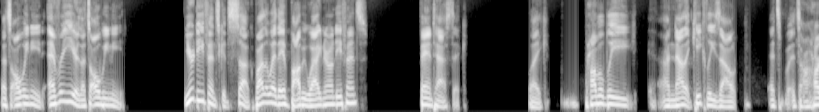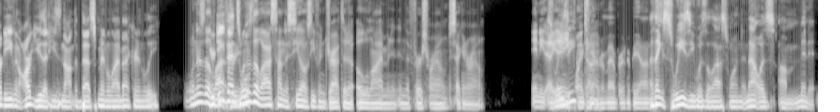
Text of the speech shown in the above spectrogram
That's all we need. Every year, that's all we need. Your defense could suck. By the way, they have Bobby Wagner on defense. Fantastic. Like, probably uh, now that Kuechly's out, it's it's hard to even argue that he's not the best middle linebacker in the league. When is the Your la- defense When will- is the last time the Seahawks even drafted an O lineman in, in the first round, second round? Any at any Sweezy? I point in can't remember to be honest. I think Sweezy was the last one, and that was a minute.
